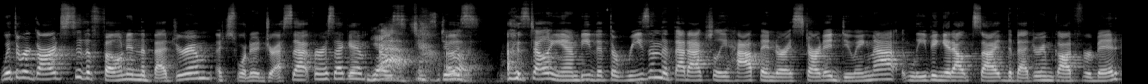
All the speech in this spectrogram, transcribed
With regards to the phone in the bedroom, I just want to address that for a second. Yeah, I was, let's do I was, it. I was telling Ambi that the reason that that actually happened, or I started doing that, leaving it outside the bedroom, God forbid,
